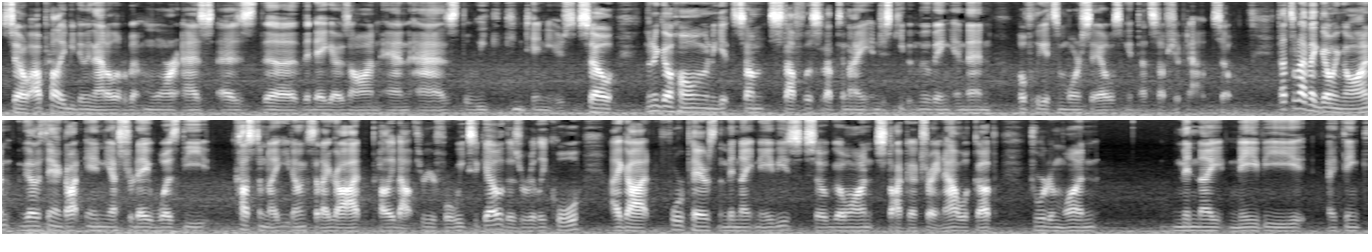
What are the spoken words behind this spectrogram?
So I'll probably be doing that a little bit more as as the the day goes on and as the week continues. So I'm gonna go home. I'm gonna get some stuff listed up tonight and just keep it moving, and then hopefully get some more sales and get that stuff shipped out. So that's what I've had going on. The other thing I got in yesterday was the custom Nike Dunks that I got probably about three or four weeks ago. Those are really cool. I got four pairs of the Midnight Navies. So go on StockX right now, look up Jordan 1 Midnight Navy, I think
